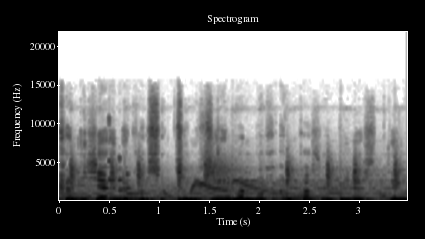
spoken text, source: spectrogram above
kann ich ja in der Konstruktion selber noch anpassen, wie das Ding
